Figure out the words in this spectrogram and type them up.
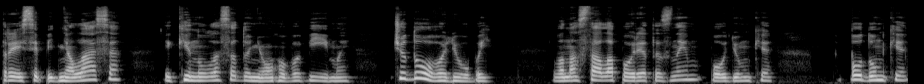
Трейсі піднялася і кинулася до нього в обійми. Чудово, любий. Вона стала поряд із ним подумки, подумки.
